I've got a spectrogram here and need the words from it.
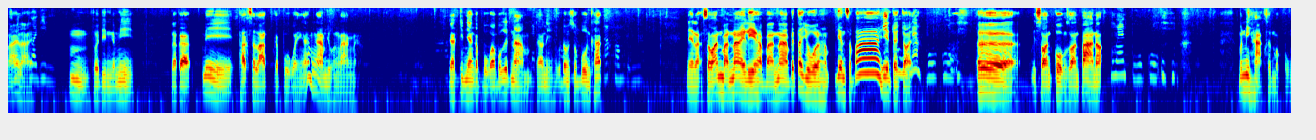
หลายหลายตัวดินอืมตัวดินก็มี แล้วก็มีพักสลัดกับปลูกไว้งามงามๆอยู่ข้างล่างนะ อยากกินหยังกับปลูกเอาบ่อึดน้ำแถวนี้อุดมสมบูรณ์คักพักพร้อมกันเนี่ยละสวรรค์บ้านหน้าไอรีครับบ้านหน้าเป็นตาอยู่นะครับ เย็นสบายเย็นจ่อยน้ำปูกุ้งๆเออวิสอนโก่งสอนป้าเนาะแม่นปูกุ้งมันมีหักสันบอกกุ้ง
